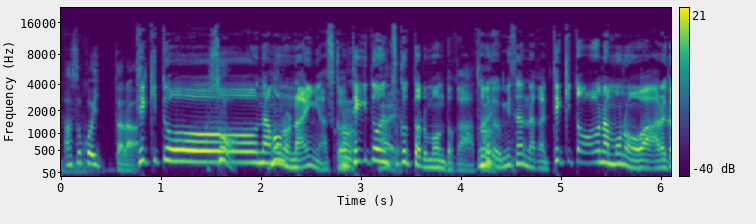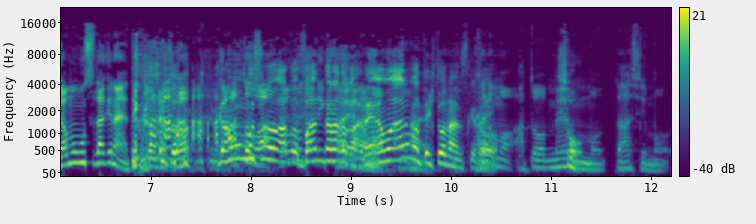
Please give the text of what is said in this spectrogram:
あそこ行ったら、適当なものないんや、あそこうん適当に作っとるもんとか、とにかく店の中に適当なものは、あれガモムスだけなんや、適当なやつの。ガモムスの、あとバンダナとかね、あまああれも適当なんですけど、これも、あと麺も、だしも、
